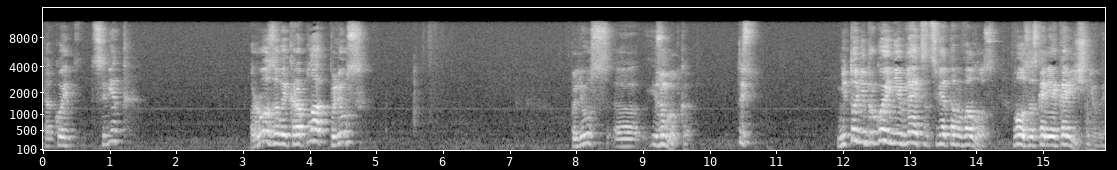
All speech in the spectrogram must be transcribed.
такой цвет розовый краплак плюс плюс э, изумрудка. То есть ни то, ни другое не является цветом волос. Волосы скорее коричневые.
